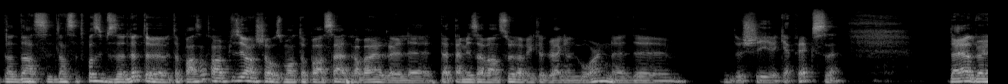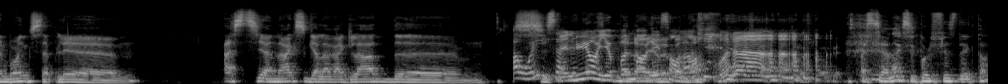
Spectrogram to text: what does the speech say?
dans, dans dans ces trois épisodes-là, t'as as passé à travers plusieurs choses. Bon, t'as passé à travers euh, ta, ta mésaventure avec le Dragonborn euh, de, de chez Cafex. D'ailleurs, Dragonborn qui s'appelait Astyanax Galaraglad. euh, Ah oui, c'est- ça- Mais lui, on lui a pas Non, non, demandé avait son nom. Astyanax, c'est pas le fils d'Hector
